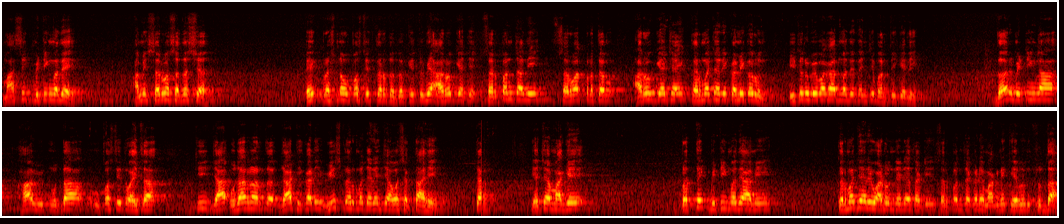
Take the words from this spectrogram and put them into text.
मासिक मिटिंगमध्ये आम्ही सर्व सदस्य एक प्रश्न उपस्थित करत होतो की तुम्ही आरोग्याचे सरपंचांनी सर्वात प्रथम आरोग्याचे कर्मचारी कमी करून इतर विभागांमध्ये त्यांची भरती केली. दर मिटिंगला हा मुद्दा उपस्थित व्हायचा की ज्या उदाहरणार्थ ज्या ठिकाणी वीस कर्मचाऱ्यांची आवश्यकता आहे त्या याच्या मागे प्रत्येक मिटिंगमध्ये आम्ही कर्मचारी वाढवून देण्यासाठी सरपंचाकडे मागणी करूनसुद्धा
